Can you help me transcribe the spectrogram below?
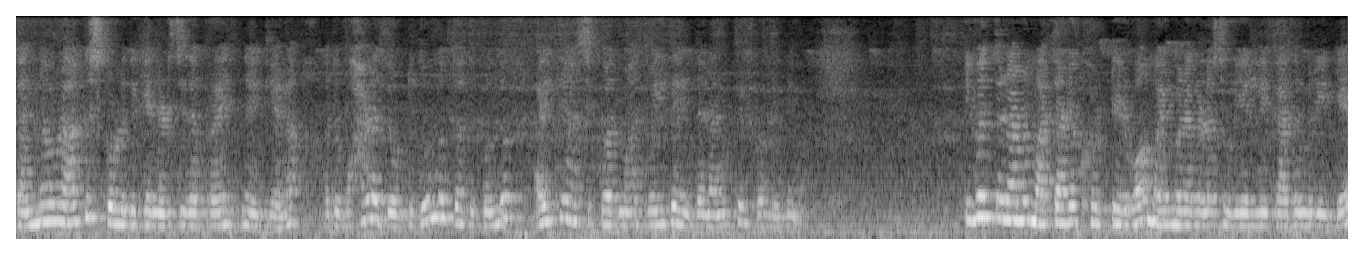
ತನ್ನವಳಾಗಿಸ್ಕೊಳ್ಳೋದಕ್ಕೆ ನಡೆಸಿದ ಪ್ರಯತ್ನ ಇದೆಯಲ್ಲ, ಅದು ಬಹಳ ದೊಡ್ಡದು ಮತ್ತು ಅದಕ್ಕೊಂದು ಐತಿಹಾಸಿಕವಾದ ಮಹತ್ವ ಇದೆ ಅಂತ ನಾನು ತಿಳ್ಕೊಂಡಿದ್ದೀನಿ. ಇವತ್ತು ನಾನು ಮಾತಾಡಕ್ಕೆ ಹೊರಟಿರುವ ಮೈಮನಗಳ ಸುಳಿಯಲ್ಲಿ ಕಾದಂಬರಿಗೆ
